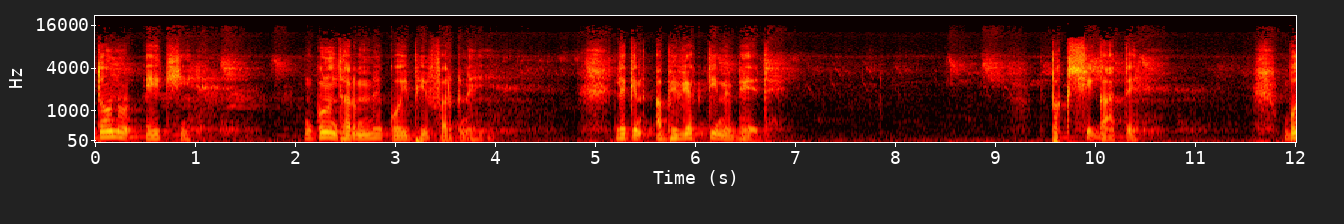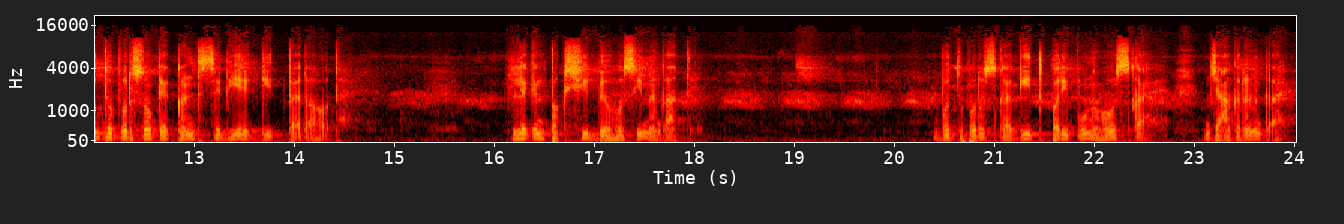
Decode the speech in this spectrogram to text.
दोनों एक ही हैं। गुणधर्म में कोई भी फ़र्क नहीं लेकिन अभिव्यक्ति में भेद है। पक्षी गाते हैं। बुद्ध पुरुषों के कंठ से भी एक गीत पैदा होता है। लेकिन पक्षी बेहोशी में गाते बुद्ध पुरुष का गीत परिपूर्ण होश का है, जागरण का है।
